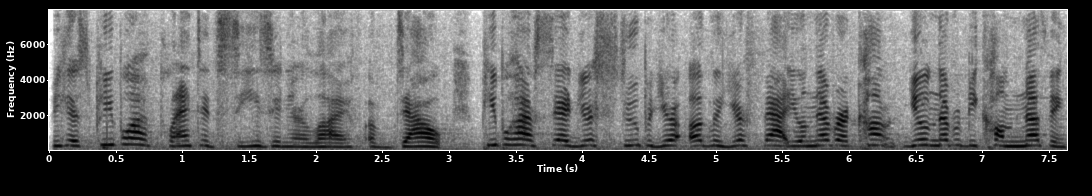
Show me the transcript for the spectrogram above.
Because people have planted seeds in your life of doubt. People have said, You're stupid, you're ugly, you're fat, you'll never, come, you'll never become nothing,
